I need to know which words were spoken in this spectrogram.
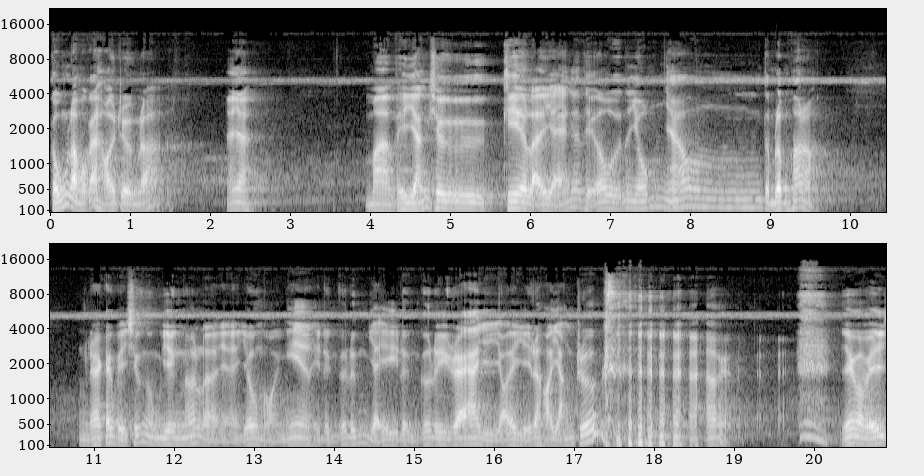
Cũng là một cái hội trường đó, Thấy chưa? mà vị giảng sư kia lại giảng thì ôi nó nhốn nháo tùm lum hết rồi. Thành ra các vị sướng ông viên nói là dạ, vô ngồi nghe thì đừng có đứng dậy đừng có đi ra gì vậy, vậy đó họ dặn trước. Nhưng mà vị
